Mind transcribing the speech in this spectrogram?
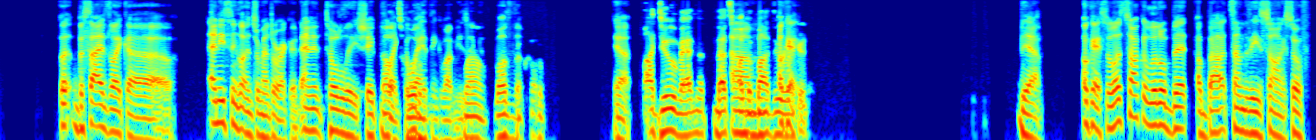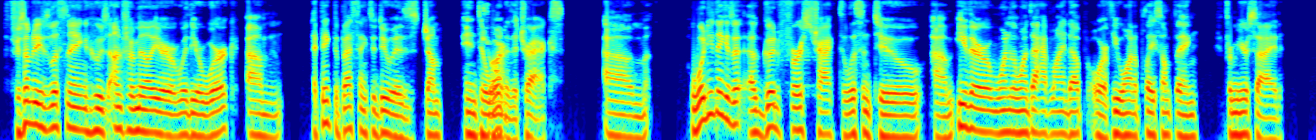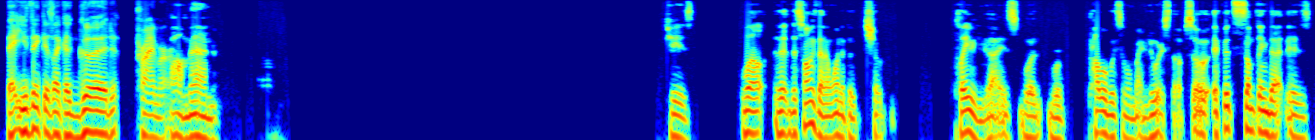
besides like a uh, any single instrumental record, and it totally shaped no, like totally. the way I think about music. Wow. Both of them. Incredible. Yeah, I do, man. That's on um, the Badu okay. record. Yeah. Okay, so let's talk a little bit about some of these songs. So, for somebody who's listening who's unfamiliar with your work, um, I think the best thing to do is jump into sure. one of the tracks. Um, what do you think is a, a, good first track to listen to? Um, either one of the ones I have lined up, or if you want to play something from your side that you think is like a good primer. Oh man. Jeez. Well, the, the songs that I wanted to show, play with you guys were, were probably some of my newer stuff. So if it's something that is,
